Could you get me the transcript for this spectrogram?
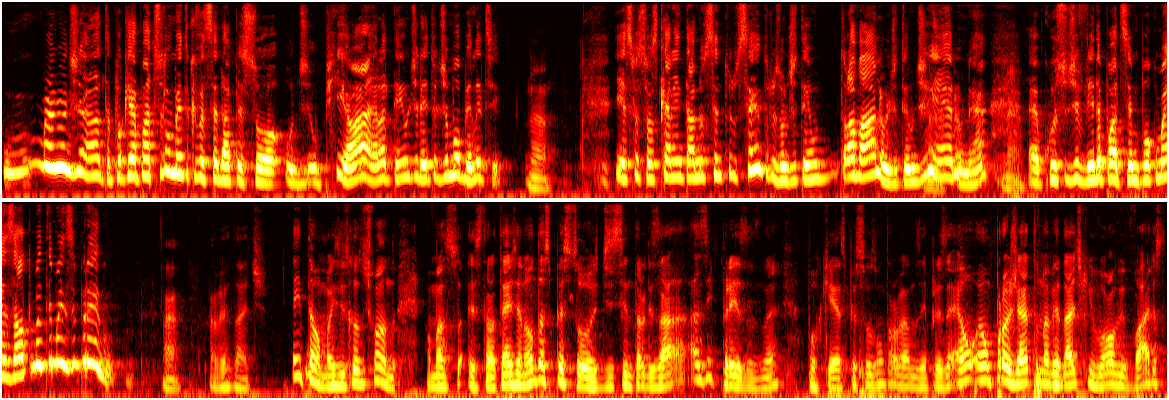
mas não adianta, porque a partir do momento que você dá a pessoa o, o PR, ela tem o direito de mobility. É. E as pessoas querem estar nos centros, centros onde tem um trabalho, onde tem um dinheiro, é. né? É. o custo de vida pode ser um pouco mais alto, mas tem mais emprego. É, é verdade. Então, mas isso que eu estou te falando, é uma estratégia não das pessoas de centralizar as empresas, né? Porque as pessoas vão trabalhar nas empresas. É um, é um projeto, na verdade, que envolve várias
